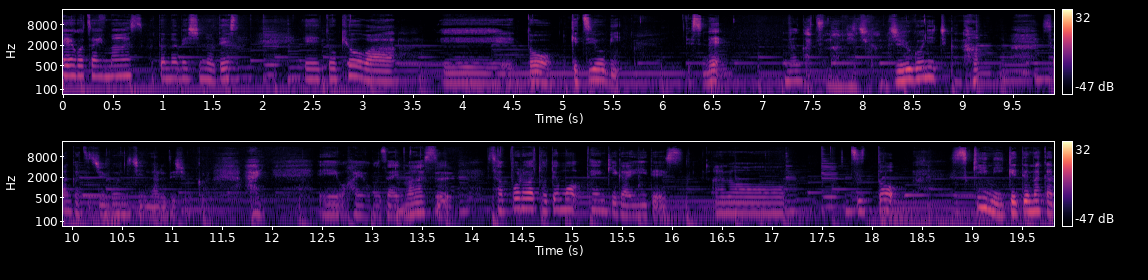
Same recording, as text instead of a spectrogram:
はようございます。渡辺志乃です。えっ、ー、と今日はえっ、ー、と月曜日ですね。何月何日か15日かな？3月15日になるでしょうか。はい、えー、おはようございます。札幌はとても天気がいいです。あのずっとスキーに行けてなかっ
